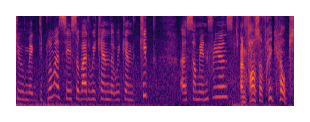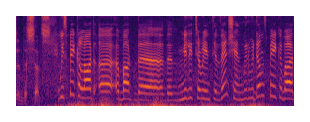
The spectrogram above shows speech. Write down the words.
to make diplomacy, so that we can we can keep uh, some influence. And Françafrique helps in this sense. We speak a lot uh, about the, the military intervention, but we don't speak about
